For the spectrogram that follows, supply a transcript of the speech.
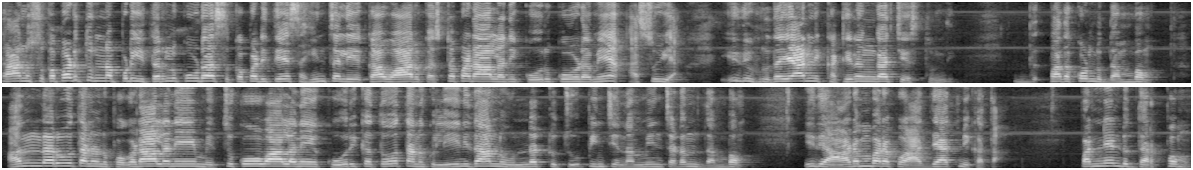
తాను సుఖపడుతున్నప్పుడు ఇతరులు కూడా సుఖపడితే సహించలేక వారు కష్టపడాలని కోరుకోవడమే అసూయ. ఇది హృదయాన్ని కఠినంగా చేస్తుంది. పదకొండు దంభం. అందరూ తనను పొగడాలనే మెచ్చుకోవాలనే కోరికతో తనకు లేనిదాన్ని ఉన్నట్లు చూపించి నమ్మించడం దంభం. ఇది ఆడంబరపు ఆధ్యాత్మికత. పన్నెండు దర్పము.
